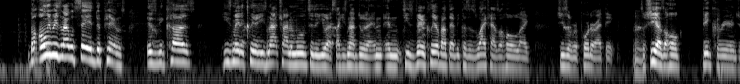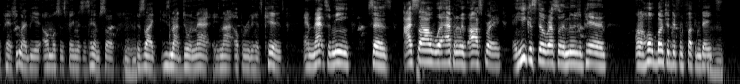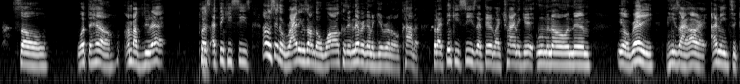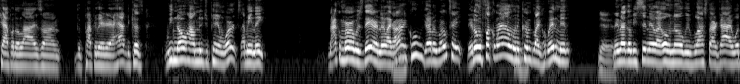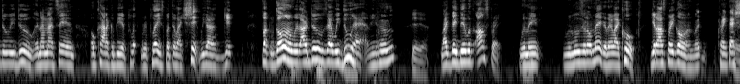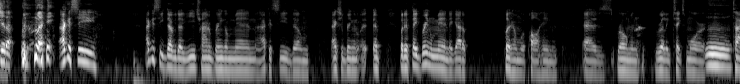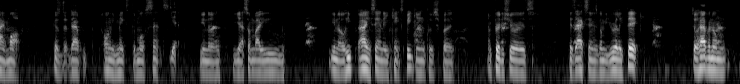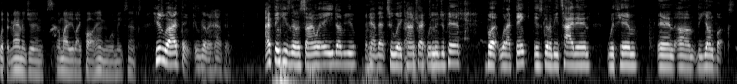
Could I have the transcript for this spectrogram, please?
The only reason I would say it depends is because he's made it clear he's not trying to move to the U.S. Like he's not doing that, and and he's very clear about that because his wife has a whole like, she's a reporter, I think, mm. so she has a whole big career in Japan. She might be almost as famous as him. So mm-hmm. it's like he's not doing that. He's not uprooting his kids, and that to me says I saw what happened with Ospreay, and he could still wrestle in New Japan on a whole bunch of different fucking dates. Mm-hmm. So, what the hell? I'm about to do that. Plus, I think he sees. I don't say the writings on the wall because they're never gonna get rid of Okada, but I think he sees that they're like trying to get Umino and them, you know, ready, and he's like, all right, I need to capitalize on the popularity I have because we know how New Japan works. I mean, they Nakamura was there, and they're like, mm-hmm. all right, cool, we gotta rotate. They don't fuck around when it mm-hmm. comes like, wait a minute. Yeah, yeah. They're not gonna be sitting there like, oh no, we've lost our guy. What do we do? And I'm not saying Okada could be a pl- replaced, but they're like, shit, we gotta get fucking going with our dudes that we do mm-hmm. have. You feel me? yeah, yeah. Like they did with Ospreay when they were losing Omega. They're like, cool, get Ospreay going, like crank that shit up. like, I could see, I could see WWE trying to bring him in. I could see them actually bringing if, but if they bring him in, they gotta put him with Paul Heyman, as Roman really takes more mm, time off, because that, that only makes the most sense. yeah, You know, you got somebody who, you know, he. I ain't saying that he can't speak English, but I'm pretty sure it's his accent is gonna be really thick. So having him with the manager and somebody like Paul Heyman will make sense. here's what I think is gonna happen. I think he's gonna sign with AEW and have that two way contract so, with. New Japan. But what I think is gonna be tied in with him and um, the Young Bucks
